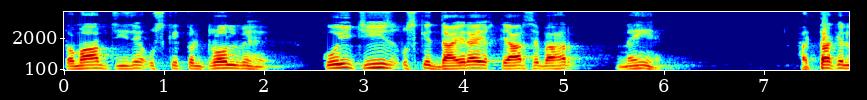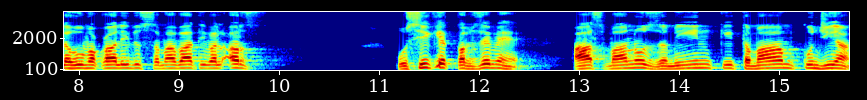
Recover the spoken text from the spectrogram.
تمام چیزیں اس کے کنٹرول میں ہیں۔ کوئی چیز اس کے دائرۂ اختیار سے باہر نہیں ہے۔ حتیٰ کہ لہو مقالد السماواتی والارض، اسی کے قبضے میں ہے آسمان و زمین کی تمام کنجیاں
